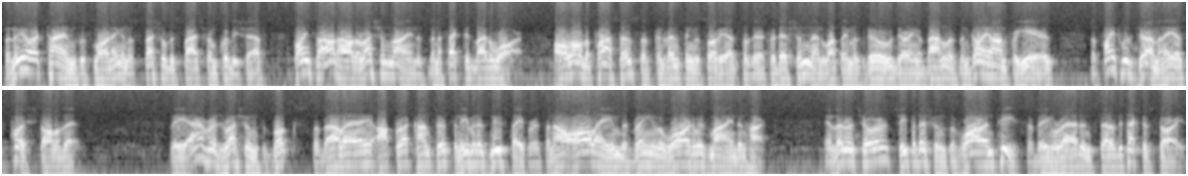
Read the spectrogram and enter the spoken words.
The New York Times this morning, in a special dispatch from Kuibyshev, points out how the Russian line has been affected by the war. Although the process of convincing the Soviets of their tradition and what they must do during a battle has been going on for years, the fight with Germany has pushed all of this. The average Russian's books, the ballet, opera, concerts, and even his newspapers are now all aimed at bringing the war to his mind and heart. In literature, cheap editions of War and Peace are being read instead of detective stories.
